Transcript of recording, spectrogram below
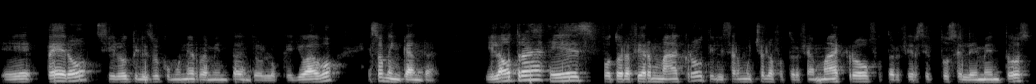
eh, pero sí lo utilizo como una herramienta dentro de lo que yo hago. Eso me encanta. Y la otra es fotografiar macro, utilizar mucho la fotografía macro, fotografiar ciertos elementos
